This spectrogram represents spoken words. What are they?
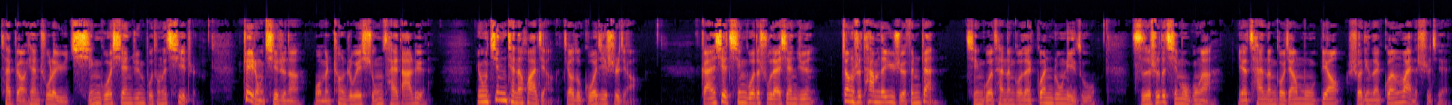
才表现出了与秦国先君不同的气质。这种气质呢，我们称之为雄才大略。用今天的话讲，叫做国际视角。感谢秦国的数代先君，正是他们的浴血奋战，秦国才能够在关中立足。此时的秦穆公啊，也才能够将目标设定在关外的世界。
